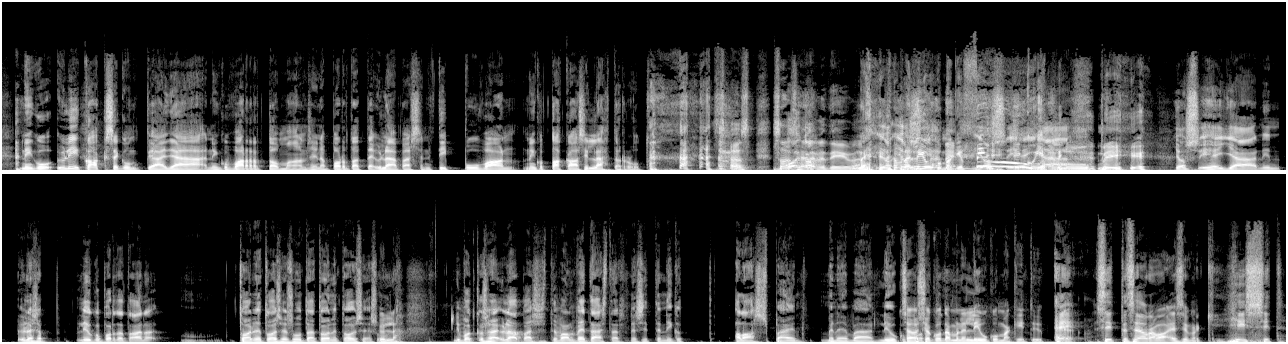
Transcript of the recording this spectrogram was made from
niin kuin yli kaksi sekuntia jää niin kuin vartomaan siinä portaiden yläpäässä, niin tippuu vaan niin kuin takaisin lähtöruutuun. Se on, se on Voiko- helvetin hyvä. Me- me liukumäki. jos siihen jää, niin. jos siihen jää, niin yleensä liukuportaat aina toinen toiseen suuntaan ja toinen toiseen suuntaan. Kyllä. Niin voitko siellä yläpäässä sitten vaan vetäistä ne sitten niinku alaspäin menevää Se liukuportaat? olisi joku tämmöinen liukumäki-tyyppi. Hei, sitten seuraava esimerkki. Hissit.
